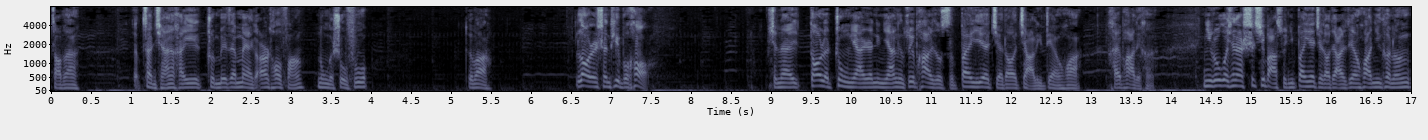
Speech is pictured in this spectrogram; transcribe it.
咋办？攒钱还准备再买个二套房，弄个首付，对吧？老人身体不好，现在到了中年人的年龄，最怕的就是半夜接到家里电话，害怕的很。你如果现在十七八岁，你半夜接到家里电话，你可能，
